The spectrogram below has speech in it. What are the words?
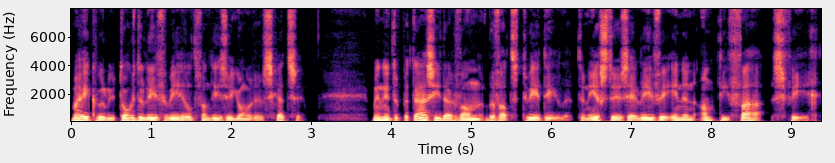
Maar ik wil u toch de leefwereld van deze jongeren schetsen. Mijn interpretatie daarvan bevat twee delen. Ten eerste, zij leven in een antifa-sfeer.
